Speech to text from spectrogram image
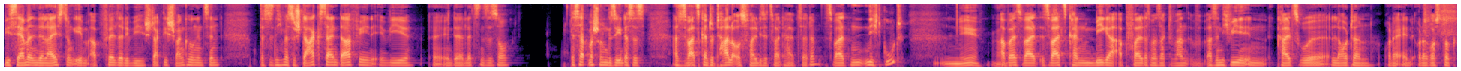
wie sehr man in der Leistung eben abfällt oder wie stark die Schwankungen sind, dass es nicht mehr so stark sein darf wie, wie äh, in der letzten Saison. Das hat man schon gesehen, dass es, also es war jetzt kein Totalausfall, diese zweite Halbzeit. Ne? Es war nicht gut, Nee. Ja. aber es war, es war jetzt kein mega Abfall, dass man sagt, also nicht wie in Karlsruhe, Lautern oder, oder Rostock.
